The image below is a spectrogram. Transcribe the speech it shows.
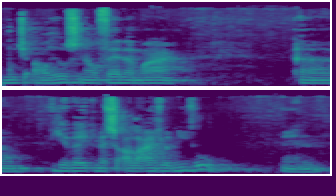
moet je al heel snel verder, maar uh, je weet met z'n allen eigenlijk niet hoe. En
